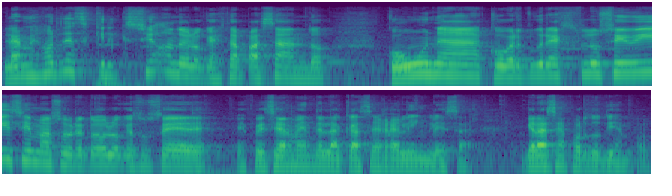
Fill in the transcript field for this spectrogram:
la mejor descripción de lo que está pasando, con una cobertura exclusivísima sobre todo lo que sucede, especialmente en la Casa Real Inglesa. Gracias por tu tiempo.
